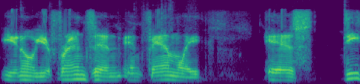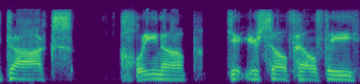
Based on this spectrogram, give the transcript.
you know, your friends and, and family is detox, clean up, get yourself healthy,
